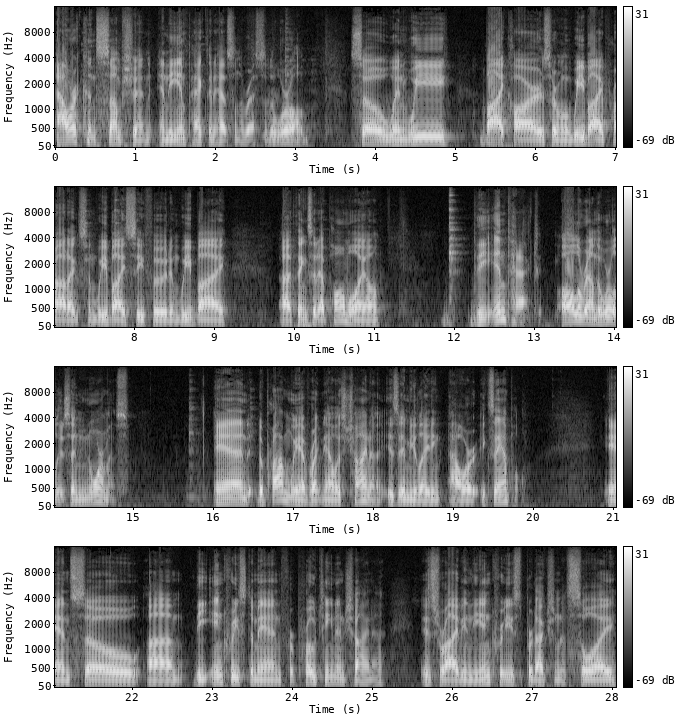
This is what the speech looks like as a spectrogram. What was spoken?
our consumption and the impact it has on the rest of the world. So when we buy cars or when we buy products and we buy seafood and we buy uh, things that have palm oil, the impact all around the world is enormous. And the problem we have right now is China is emulating our example. And so um, the increased demand for protein in China is driving the increased production of soy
